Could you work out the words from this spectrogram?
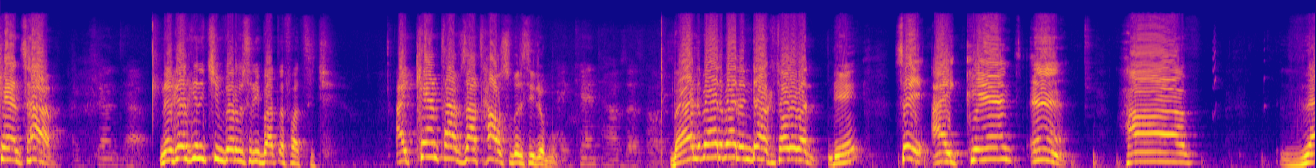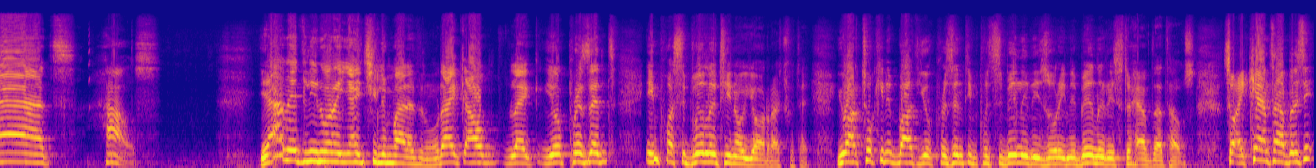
ኬንት ሃቭ። ነገር ግን እችን ቨርብ ስሪ ባጠፋት ስች ኬንት ሃቭ ዛት ሃውስ በልሲ ደግሞ። በል በል በል እንዳ ቶሎ በል። እንዴ? ሴይ አይ ኬንት ሃቭ ዛት ሃውስ ያ ቤት ሊኖረኝ አይችልም ማለት ነው like how- like your present impossibility ነው እያወራችሁት you are talking about your present impossibilities or inabilities to have that house so I can't have but see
